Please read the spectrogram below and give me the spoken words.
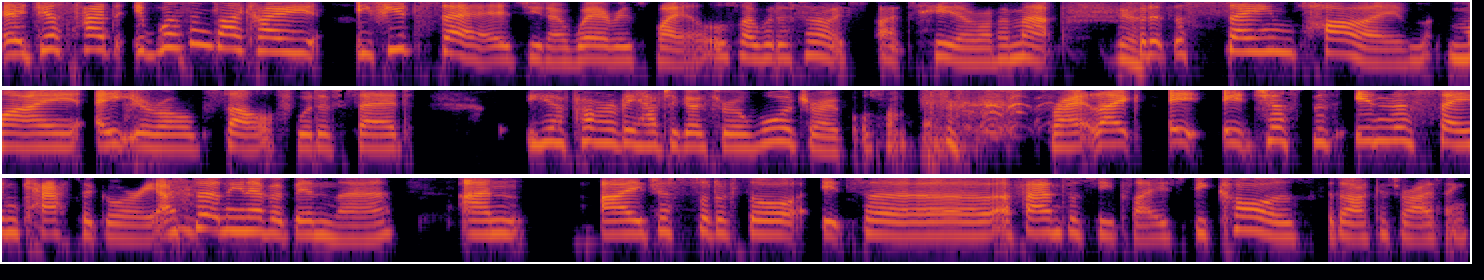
it just had, it wasn't like I, if you'd said, you know, where is Wales? I would have said, oh, it's, it's here on a map. Yeah. But at the same time, my eight year old self would have said, you probably have to go through a wardrobe or something, right? Like it, it just was in the same category. I'd certainly never been there. And I just sort of thought it's a, a fantasy place because The Dark Is Rising.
